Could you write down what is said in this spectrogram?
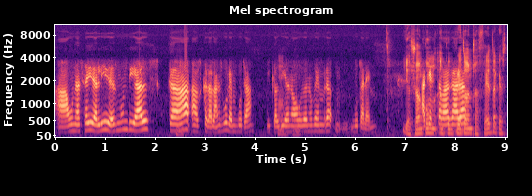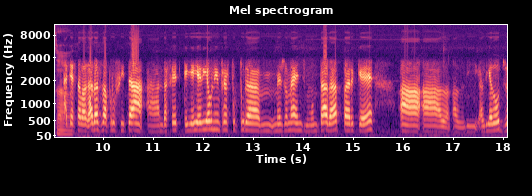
a una sèrie de líders mundials que els catalans volem votar i que el dia 9 de novembre votarem. I això en, com, en Aquesta concret vegada- on s'ha fet? Aquesta... Aquesta vegada es va aprofitar, eh, de fet, que ja hi havia una infraestructura més o menys muntada perquè eh, el, el, di, el dia 12,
